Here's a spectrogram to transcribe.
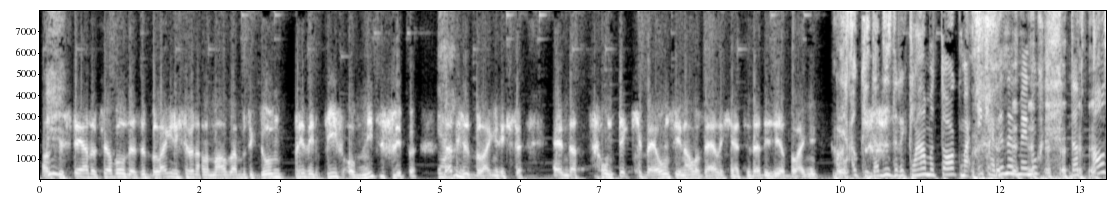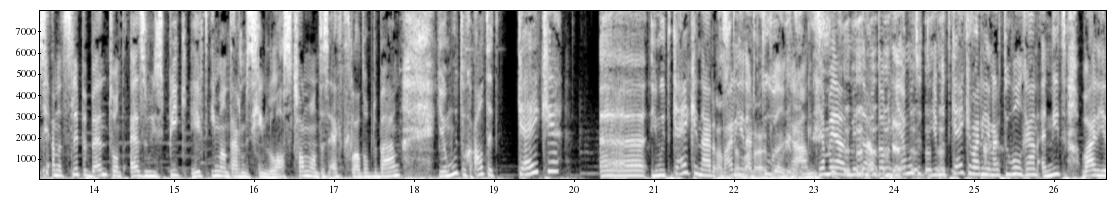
Als je stay out of trouble, dat is het belangrijkste van allemaal. Wat moet ik doen? Preventief om niet te slippen. Ja. Dat is het belangrijkste. En dat ontdek je bij ons in alle veiligheid. Dat is heel belangrijk. Ja, oké, dat is de reclametalk. Maar ik herinner mij nog dat als je aan het slippen bent, want as we speak heeft iemand daar misschien last van, want het is echt glad op de baan. Je moet toch altijd kijken. Eh, je moet kijken naar Laat waar je dan naartoe wil gaan. Ja, maar ja, dat- dat- jij moet het, je moet kijken waar je naartoe wil gaan en niet waar je.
